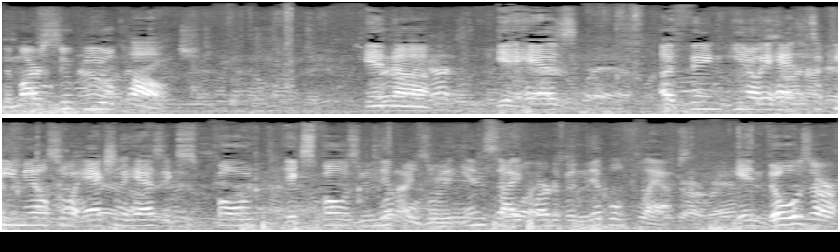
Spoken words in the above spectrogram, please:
The marsupial pouch and uh, it has a thing. You know, it has it's a female, so it actually has exposed exposed nipples or the inside part of the nipple flaps, and those are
